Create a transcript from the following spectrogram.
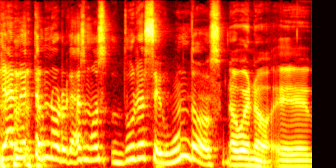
Ya neta, un orgasmo dura segundos. No, bueno, eh,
